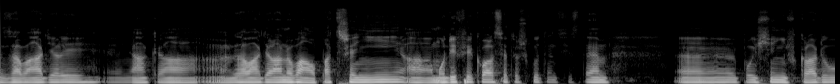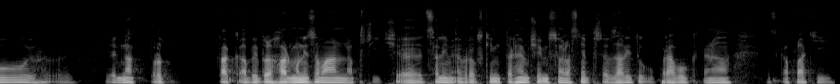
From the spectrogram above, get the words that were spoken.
zaváděly nějaká, zaváděla nová opatření a modifikoval se trošku ten systém pojištění vkladů, jednak pro tak, aby byl harmonizován napříč celým evropským trhem, čím jsme vlastně převzali tu úpravu, která dneska platí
